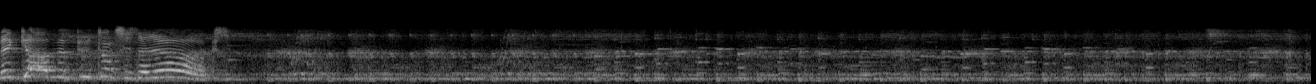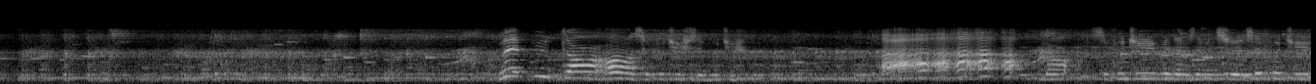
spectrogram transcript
Mais comme putain de ces Alox Mais putain Oh c'est foutu, c'est foutu. Non, c'est foutu mesdames et messieurs, c'est foutu.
